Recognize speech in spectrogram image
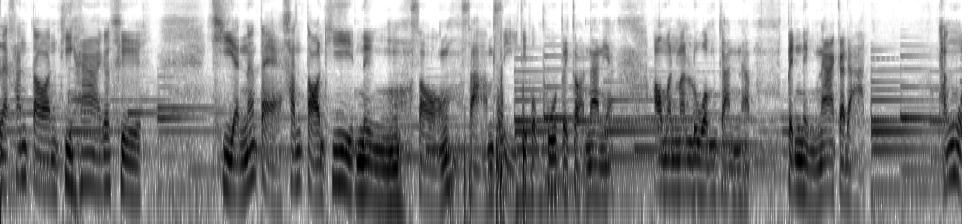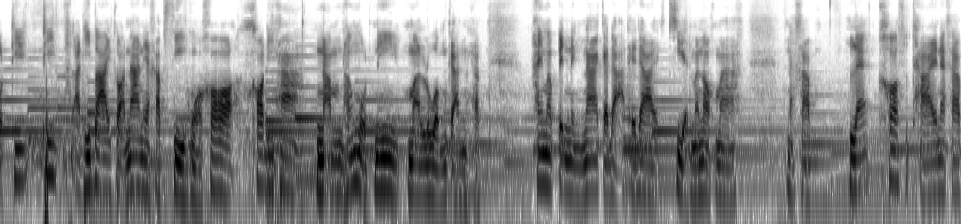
และขั้นตอนที่ 5 ก็คือเขียนตั้งแต่ขั้นตอนที่ 1 2 3 4 ที่ผมพูดไปก่อนหน้านี้เอามันมารวมกันครับ เป็นหนึ่งหน้ากระดาษ ทั้งหมดที่ที่อธิบายก่อนหน้าเนี้ครับสี่หัวข้อข้อที่ 5นำทั้งหมดนี่มารวมกันครับ ให้มาเป็นหนึ่งหน้ากระดาษให้ได้ เขียนมันออกมานะครับ และข้อสุดท้ายนะครับ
